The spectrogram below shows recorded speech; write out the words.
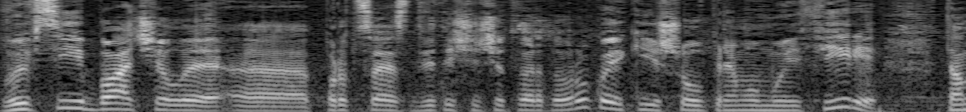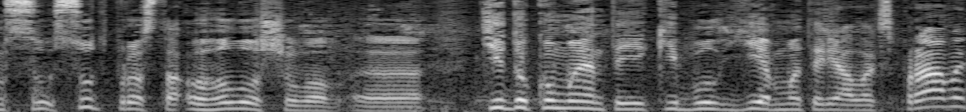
ви всі бачили е, процес 2004 року, який йшов у прямому ефірі. Там су- суд просто оголошував е, ті документи, які були є в матеріалах справи.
